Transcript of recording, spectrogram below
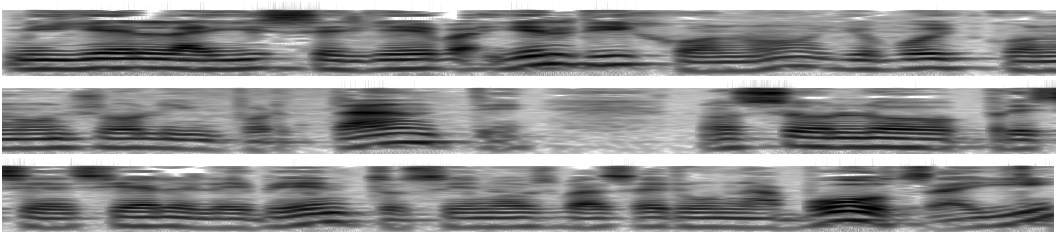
Miguel ahí se lleva, y él dijo, ¿no? Yo voy con un rol importante, no solo presenciar el evento, sino va a ser una voz ahí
